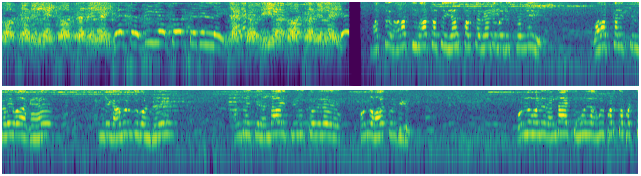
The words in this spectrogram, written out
தோற்றதில்லை தோற்றதில்லை. தோற்றதில்லை. மற்றும் ஆட்சி மாற்றத்தை ஏற்படுத்த வேண்டும் என்று சொல்லி வாக்களித்தின் விளைவாக இன்றைக்கு அமர்ந்து கொண்டு அன்றைக்கு ரெண்டாயிரத்தி இருபத்தி ஒன்றில் சொன்ன வாக்குறுதிகள். ஒன்று ஒன்று ரெண்டாயிரத்தி மூணில் அமல்படுத்தப்பட்ட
